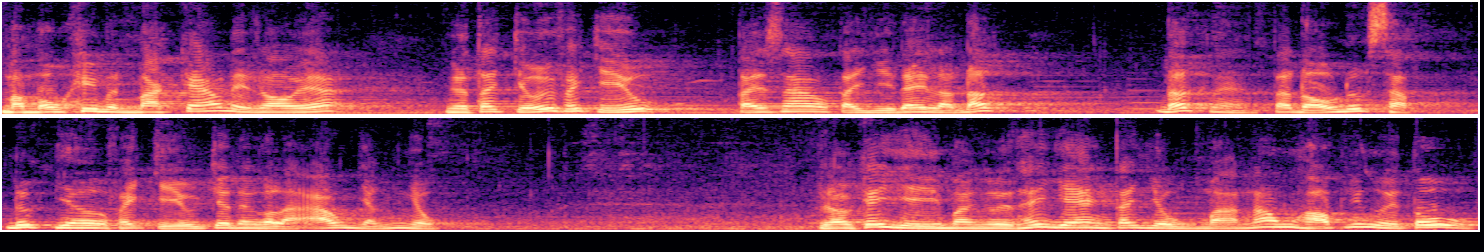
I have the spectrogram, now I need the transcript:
Mà một khi mình mặc cáo này rồi á, người ta chửi phải chịu. Tại sao? Tại vì đây là đất. Đất nè, ta đổ nước sạch, nước dơ phải chịu, cho nên gọi là áo nhẫn nhục. Rồi cái gì mà người thế gian người ta dùng mà nó không hợp với người tu,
